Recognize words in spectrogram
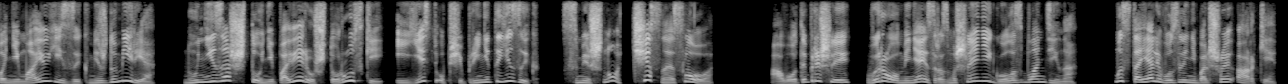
понимаю язык Междумирья? Ну ни за что не поверю, что русский и есть общепринятый язык. Смешно, честное слово. А вот и пришли. Вырвал меня из размышлений голос блондина. Мы стояли возле небольшой арки.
